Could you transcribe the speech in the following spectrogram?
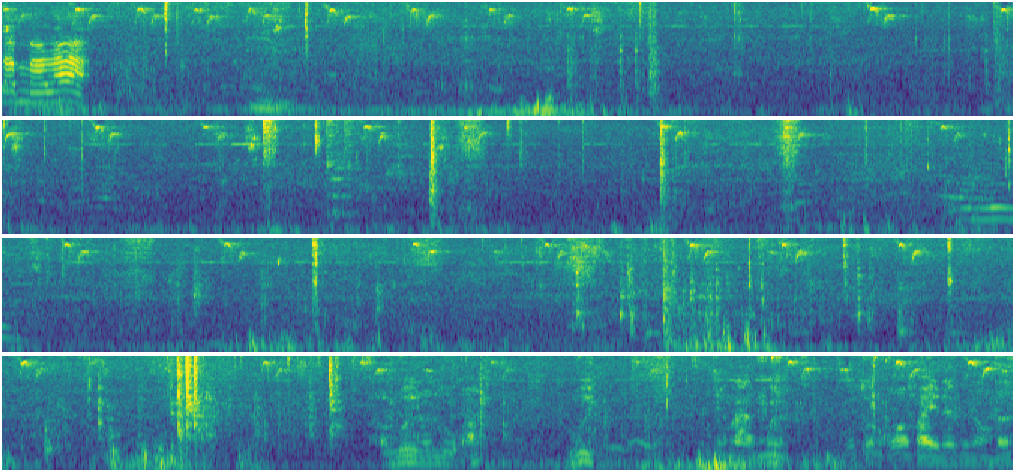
ตำมาล่า อืม เอาลุยแล้วลูกอะลุยยังล้างมือเดี๋ยวต้องขออภัย เด้อพี่น้องเด้อ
